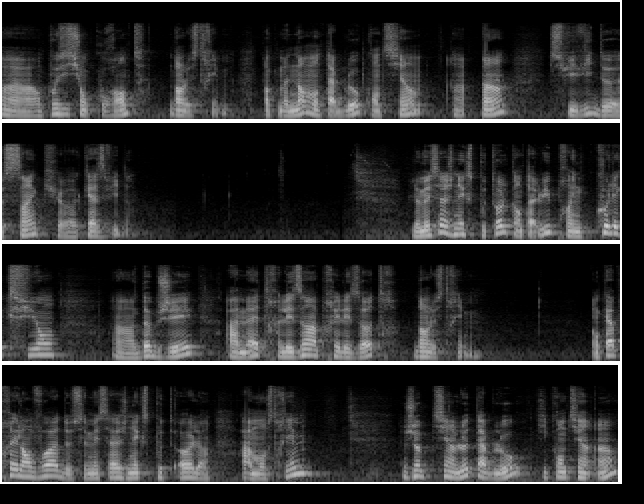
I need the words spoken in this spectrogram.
euh, en position courante dans le stream. Donc maintenant mon tableau contient un 1 suivi de 5 euh, cases vides. Le message nextPutAll, quant à lui, prend une collection d'objets à mettre les uns après les autres dans le stream. Donc après l'envoi de ce message nextPutAll à mon stream, j'obtiens le tableau qui contient un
